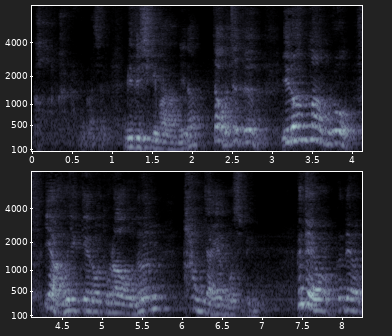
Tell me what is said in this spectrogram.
거룩하다는 것을 믿으시기 바랍니다. 자 어쨌든 이런 마음으로 이 아버지께로 돌아오는 탕자의 모습입니다. 근데요, 근데요,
